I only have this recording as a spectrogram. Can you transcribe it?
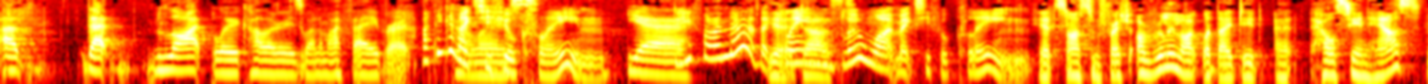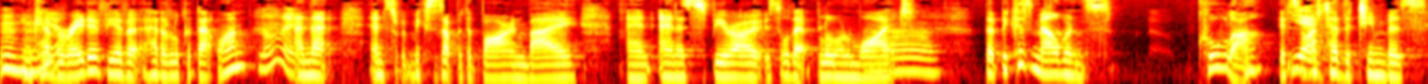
Uh, that light blue colour is one of my favourite. I think it makes you feel clean. Yeah. Do you find that that Yeah, it clean does. blue and white makes you feel clean? Yeah, it's nice and fresh. I really like what they did at Halcyon House in mm-hmm. Cabarita. Have you ever had a look at that one? No. And that, and sort of mixes up with the Byron Bay and Anna Spiro. It's all that blue and white. Ah. But because Melbourne's cooler, it's Yeah. nice to have the timbers.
